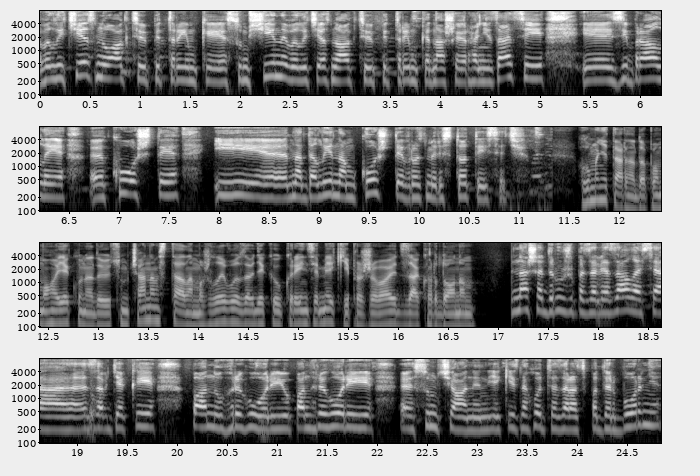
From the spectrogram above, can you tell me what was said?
величезну акцію підтримки Сумщини, величезну акцію підтримки нашої організації. е, Зібрали е, кошти і надали нам кошти в розмірі 100 тисяч. Гуманітарна допомога, яку надають сумчанам, стала можливою завдяки українцям, які проживають за кордоном. Наша дружба зав'язалася завдяки пану Григорію. Пан Григорій е, сумчанин, який знаходиться зараз в Падерборні.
